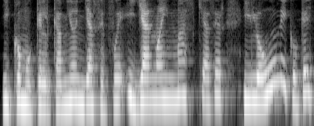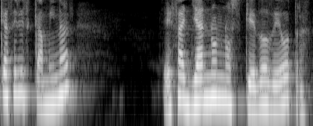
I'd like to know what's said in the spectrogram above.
Y como que el camión ya se fue y ya no hay más que hacer. Y lo único que hay que hacer es caminar. Esa ya no nos quedó de otra.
